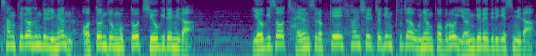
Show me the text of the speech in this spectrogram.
상태가 흔들리면 어떤 종목도 지옥이 됩니다. 여기서 자연스럽게 현실적인 투자 운영법으로 연결해 드리겠습니다.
